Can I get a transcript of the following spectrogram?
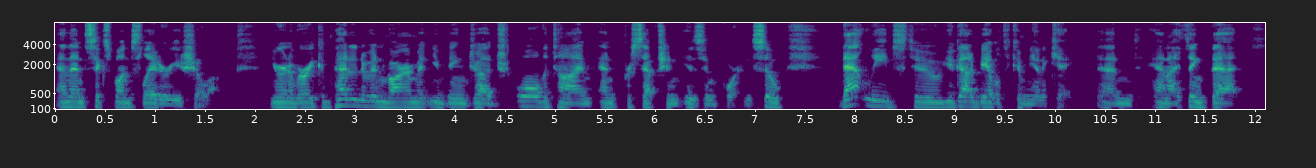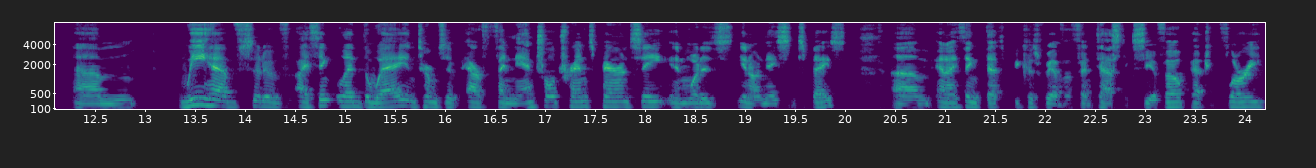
and then six months later you show up. You're in a very competitive environment. You're being judged all the time, and perception is important. So that leads to you got to be able to communicate, and and I think that um, we have sort of I think led the way in terms of our financial transparency in what is you know nascent space. Um, and I think that's because we have a fantastic CFO, Patrick Fleury,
